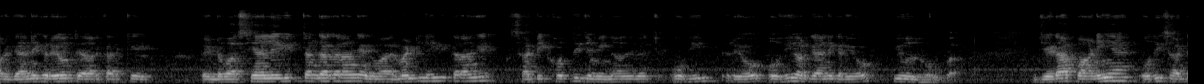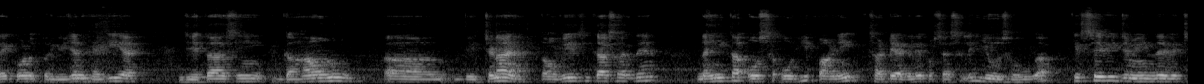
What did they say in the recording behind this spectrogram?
ਆਰਗੇਨਿਕ ਰਿਓ ਤਿਆਰ ਕਰਕੇ ਪਿੰਡ ਵਾਸੀਆਂ ਲਈ ਵੀ ਚੰਗਾ ਕਰਾਂਗੇ এনवायरमेंट ਲਈ ਵੀ ਕਰਾਂਗੇ, ਸਾਡੀ ਖੁਦ ਦੀ ਜ਼ਮੀਨਾਂ ਦੇ ਵਿੱਚ ਉਹੀ ਰਿਓ, ਉਹੀ ਆਰਗੈਨਿਕ ਰਿਓ ਯੂਜ਼ ਹੋਊਗਾ। ਜਿਹੜਾ ਪਾਣੀ ਹੈ, ਉਹਦੀ ਸਾਡੇ ਕੋਲ ਪ੍ਰੋਵੀਜ਼ਨ ਹੈਗੀ ਹੈ। ਜੇ ਤਾਂ ਅਸੀਂ ਗਾਹਾਂ ਉਹਨੂੰ ਵੇਚਣਾ ਹੈ, ਤਾਂ ਉਹ ਵੀ ਅਸੀਂ ਕਰ ਸਕਦੇ ਹਾਂ। ਨਹੀਂ ਤਾਂ ਉਸ, ਉਹੀ ਪਾਣੀ ਸਾਡੇ ਅਗਲੇ ਪ੍ਰੋਸੈਸ ਲਈ ਯੂਜ਼ ਹੋਊਗਾ। ਕਿਸੇ ਵੀ ਜ਼ਮੀਨ ਦੇ ਵਿੱਚ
